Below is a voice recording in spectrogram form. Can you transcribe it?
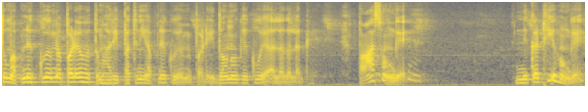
तुम अपने कुएँ में पड़े हो, तुम्हारी पत्नी अपने कुएँ में पड़ी, दोनों के कुएँ अलग अलग हैं। पास होंगे, निकट ही होंगे,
